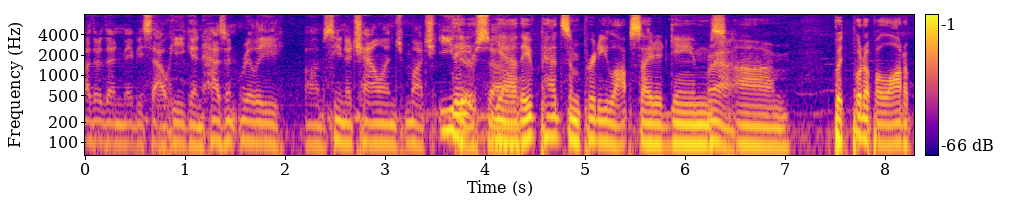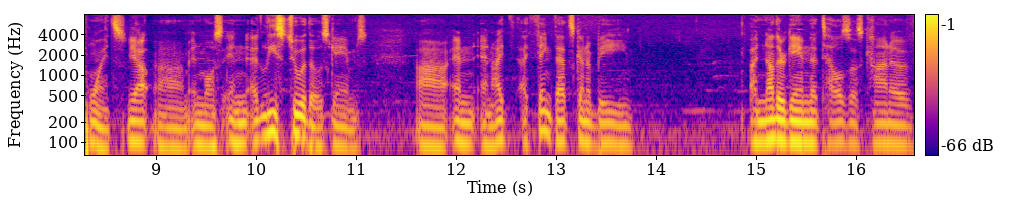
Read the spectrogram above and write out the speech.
other than maybe Souhegan, hasn't really um, seen a challenge much either. They- so yeah, they've had some pretty lopsided games, Yeah. um, but put up a lot of points. yeah um, in most in at least two of those games, uh, and and I I think that's going to be another game that tells us kind of,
